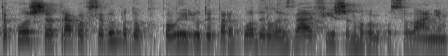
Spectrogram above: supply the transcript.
Також е, трапився випадок, коли люди переходили за фішинговим посиланням.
